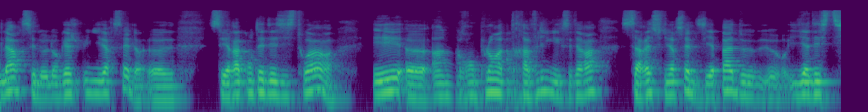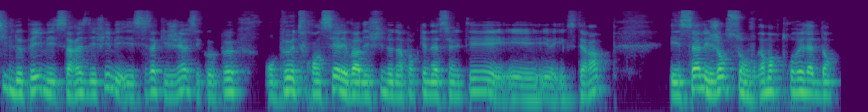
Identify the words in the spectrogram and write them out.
l'art, c'est le langage universel. Euh, c'est raconter des histoires et euh, un grand plan, un travelling, etc. Ça reste universel. Il y a pas de, il y a des styles de pays, mais ça reste des films. Et c'est ça qui est génial, c'est qu'on peut, on peut être français, aller voir des films de n'importe quelle nationalité, et, et- etc. Et ça, les gens se sont vraiment retrouvés là-dedans.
